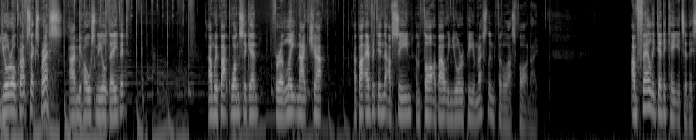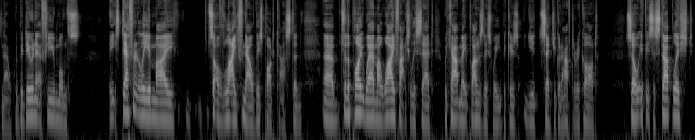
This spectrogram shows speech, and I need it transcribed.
Eurograps Express. I'm your host, Neil David. And we're back once again for a late night chat about everything that I've seen and thought about in European wrestling for the last fortnight. I'm fairly dedicated to this now. We've been doing it a few months. It's definitely in my sort of life now, this podcast. And uh, to the point where my wife actually said, We can't make plans this week because you said you're going to have to record. So if it's established,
